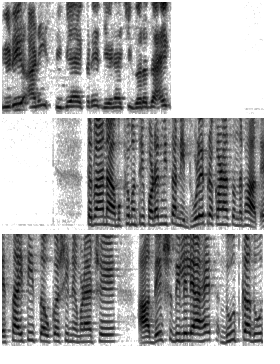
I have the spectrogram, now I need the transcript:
ईडी आणि सीबीआयकडे देण्याची गरज आहे. दरम्यान मुख्यमंत्री फडणवीसांनी धुळे प्रकरणासंदर्भात एसआयटी चौकशी नेमण्याचे आदेश दिलेले आहेत. दूध का दूध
